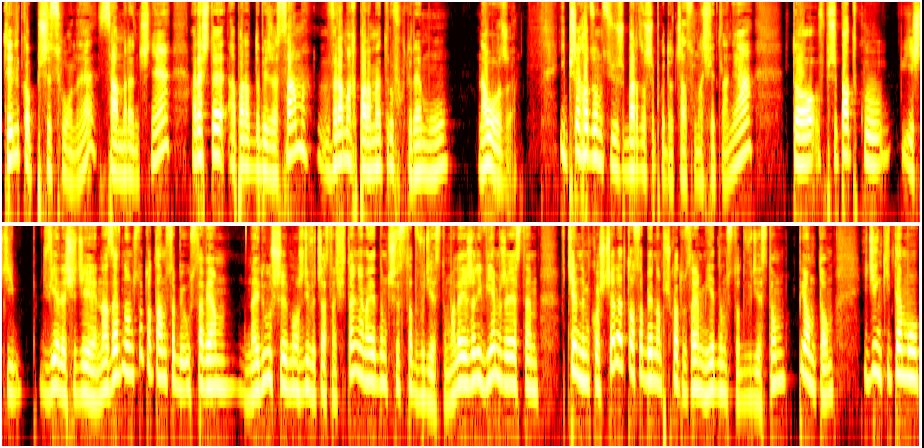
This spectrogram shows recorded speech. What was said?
tylko przysłonę, sam ręcznie, a resztę aparat dobierze sam w ramach parametrów, które mu nałożę. I przechodząc już bardzo szybko do czasu naświetlania, to w przypadku, jeśli wiele się dzieje na zewnątrz, no to tam sobie ustawiam najdłuższy możliwy czas naświetlania na 1.320. Ale jeżeli wiem, że jestem w ciemnym kościele, to sobie na przykład ustawiam 1.125 i dzięki temu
